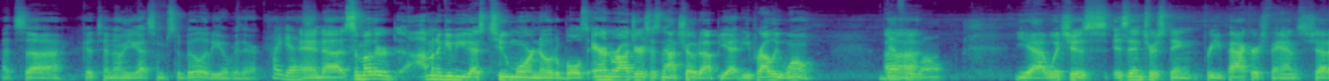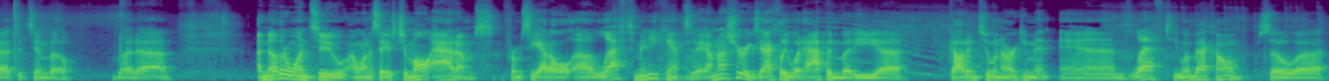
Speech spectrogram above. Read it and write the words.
That's uh, good to know you got some stability over there. I guess. And uh, some other, I'm going to give you guys two more notables. Aaron Rodgers has not showed up yet. He probably won't. Definitely Uh, won't. Yeah, which is is interesting for you Packers fans. Shout out to Timbo. But uh, another one too, I want to say is Jamal Adams from Seattle uh, left minicamp today. I'm not sure exactly what happened, but he uh, got into an argument and left. He went back home. So uh,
